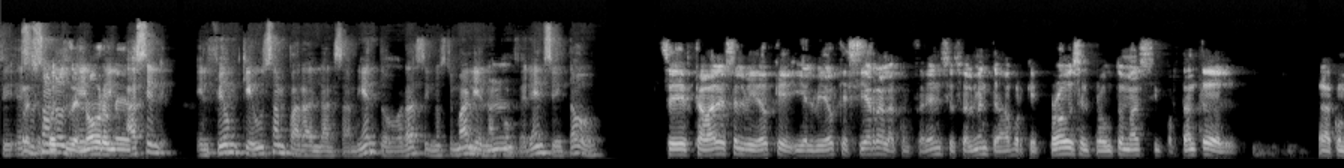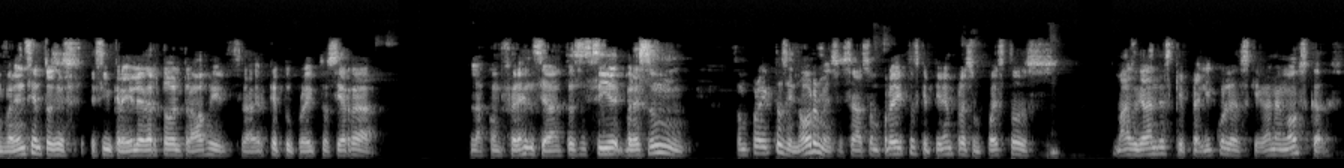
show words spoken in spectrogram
esos son los enormes. hacen el film que usan para el lanzamiento, ¿verdad? Si no estoy mal, y en la conferencia y todo. Sí, cabal es el video que, y el video que cierra la conferencia usualmente, ¿verdad? Porque Pro es el producto más importante del, de la conferencia, entonces es increíble ver todo el trabajo y saber que tu proyecto cierra la conferencia. Entonces, sí, pero es un, son proyectos enormes, o sea, son proyectos que tienen presupuestos más grandes que películas que ganan Oscars.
